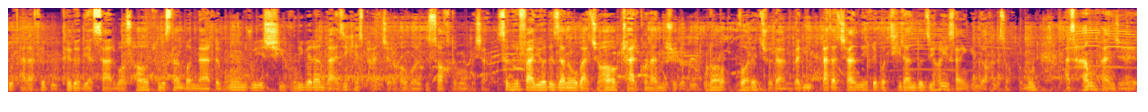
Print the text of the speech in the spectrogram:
دو طرفه بود. تعدادی از سربازها تونستن با نردبون روی شیروانی برن و از یکی از پنجره ها وارد ساختمون بشن. صدای فریاد زنها و بچه ها کرکننده شده بود. اونا وارد شدن ولی بعد از چند دقیقه با تیراندازی های سنگین داخل ساختمون از همون پنجره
